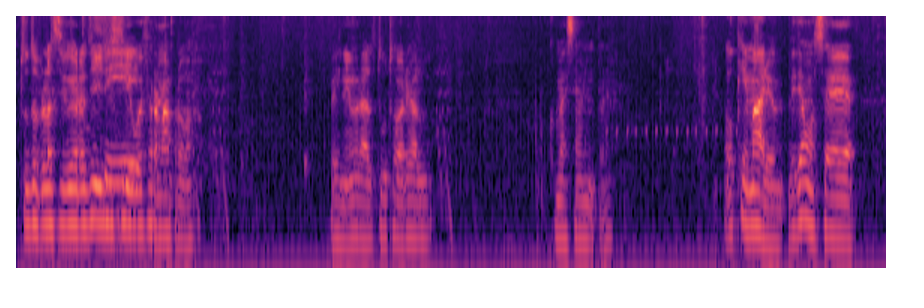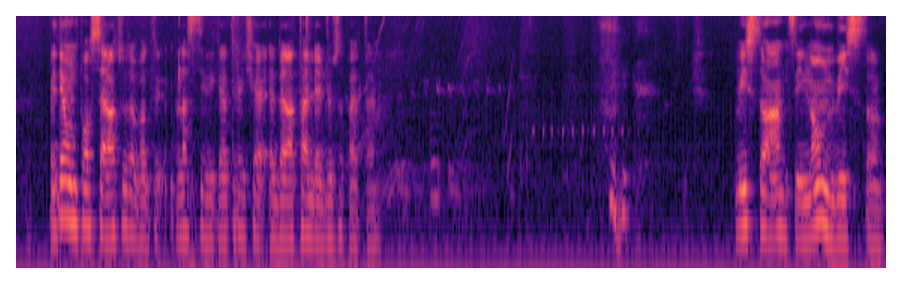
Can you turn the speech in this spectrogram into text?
Tutto plastificatrice, Sì. sì. vuoi fare una prova? Bene, ora il tutorial. Come sempre. Ok Mario, vediamo se... Vediamo un po' se la tuta plastificatrice è della taglia giusta per te. Visto, anzi non visto,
